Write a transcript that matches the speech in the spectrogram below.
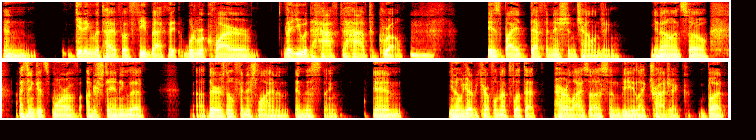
and getting the type of feedback that would require that you would have to have to grow mm-hmm. is by definition challenging you know and so I think it's more of understanding that uh, there is no finish line in, in this thing. And, you know, we got to be careful not to let that paralyze us and be like tragic. But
